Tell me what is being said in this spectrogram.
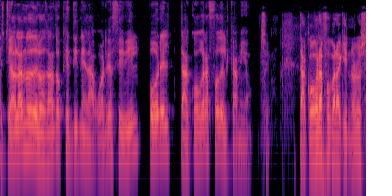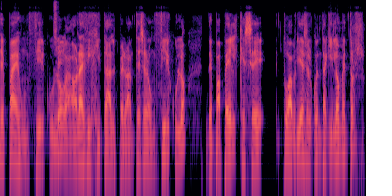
estoy hablando de los datos que tiene la Guardia Civil por el tacógrafo del camión. Tacógrafo, para quien no lo sepa, es un círculo, Sí. ahora es digital, pero antes era un círculo de papel que se, tú abrías el cuenta kilómetros,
